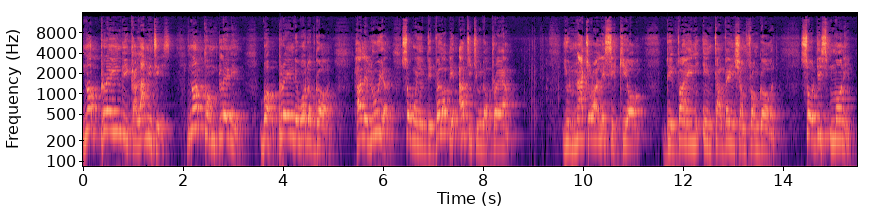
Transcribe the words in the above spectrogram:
Not praying the calamities, not complaining, but praying the word of God. Hallelujah. So when you develop the attitude of prayer, you naturally secure divine intervention from God. So this morning,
